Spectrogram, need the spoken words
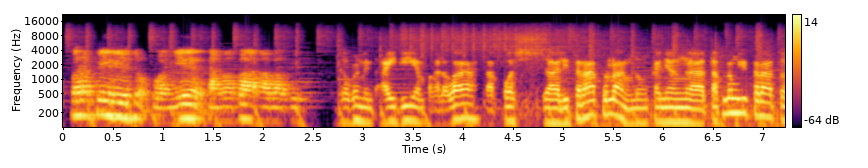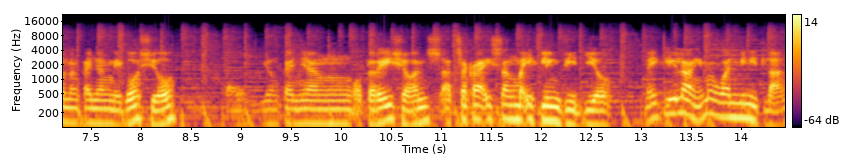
for a period of one year. Tama ba, Kababi? government ID ang pangalawa. Tapos sa literato lang nung kanyang ah, tatlong literato ng kanyang negosyo, yung kanyang operations at saka isang maikling video. Maikli lang, yung mga one minute lang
